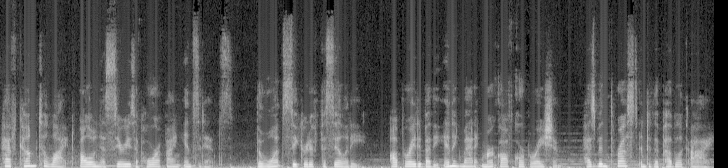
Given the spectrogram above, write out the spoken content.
have come to light following a series of horrifying incidents. The once secretive facility, operated by the enigmatic Murkoff Corporation, has been thrust into the public eye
